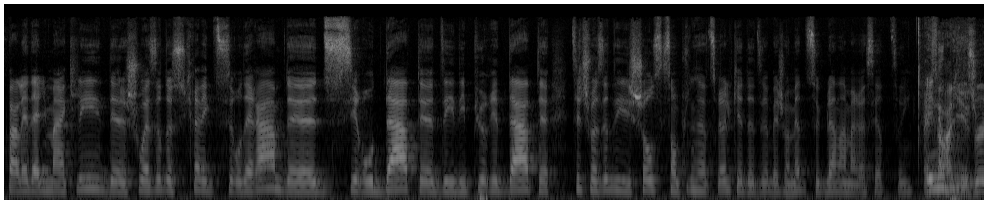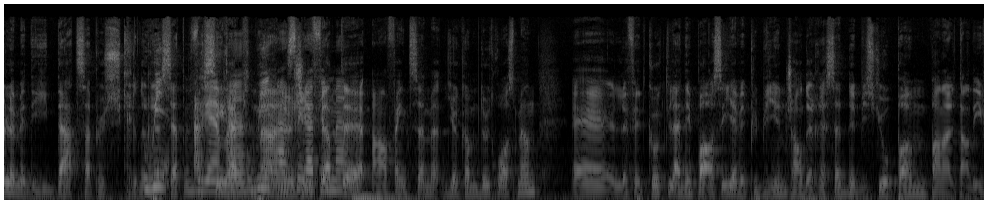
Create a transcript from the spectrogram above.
tu parlais d'aliments clés, de choisir de sucrer avec du sirop d'érable, de- du sirop de date, euh, des, des purées de date, euh, tu sais, de choisir des choses qui sont plus naturelles que de dire, ben je vais mettre du sucre blanc dans ma recette, tu sais. Hey, ça rend niaiseux, là, mais des dates, ça peut sucrer une Oui, recette assez vraiment. rapidement. Oui, là. assez J'ai rapidement. fait euh, en fin de semaine, il y a comme 2-3 semaines, euh, le fait de cook, l'année passée, il avait publié une genre de recette de biscuits aux pommes pendant le temps des,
